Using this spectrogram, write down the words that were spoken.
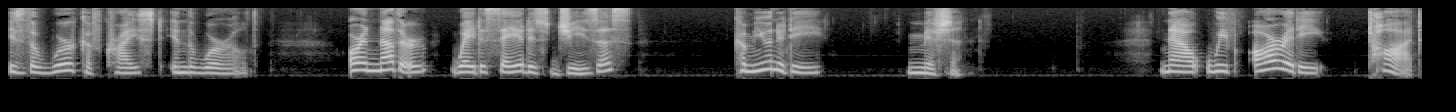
is the work of Christ in the world. Or another way to say it is Jesus, community, mission. Now, we've already taught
